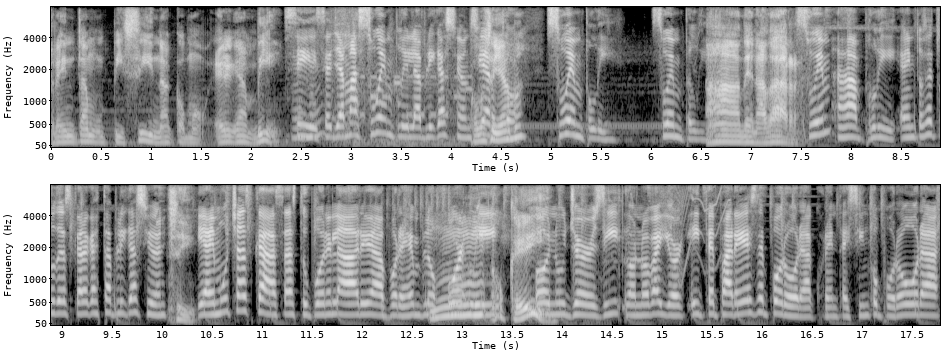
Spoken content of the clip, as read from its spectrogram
rentan piscina como Airbnb. Sí, se llama Swimply la aplicación, ¿Cómo se ¿cierto? llama? Swimply. Swimply. Ah, de nadar. Swim Apply. Entonces tú descargas esta aplicación Sí. y hay muchas casas. Tú pones la área, por ejemplo, Mm, Fort Lee o New Jersey o Nueva York y te parece por hora, 45 por hora,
